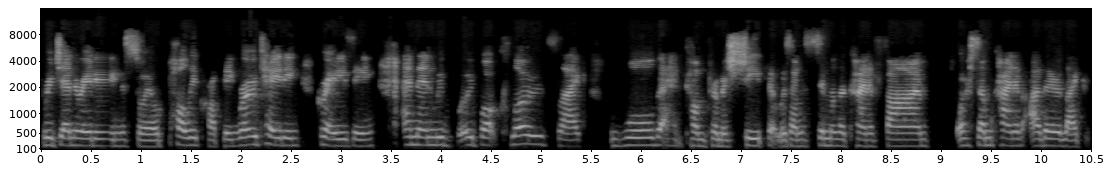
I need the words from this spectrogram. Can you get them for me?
regenerating the soil, polycropping, rotating, grazing. And then we, we bought clothes like wool that had come from a sheep that was on a similar kind of farm or some kind of other like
